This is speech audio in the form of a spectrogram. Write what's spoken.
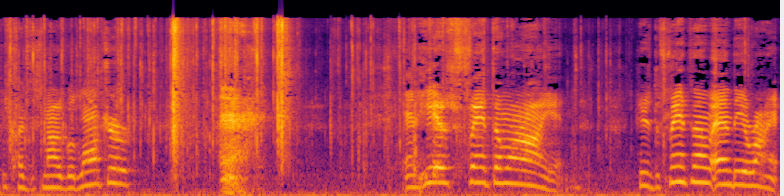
because it's not a good launcher. And here's Phantom Orion. Here's the Phantom and the Orion.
